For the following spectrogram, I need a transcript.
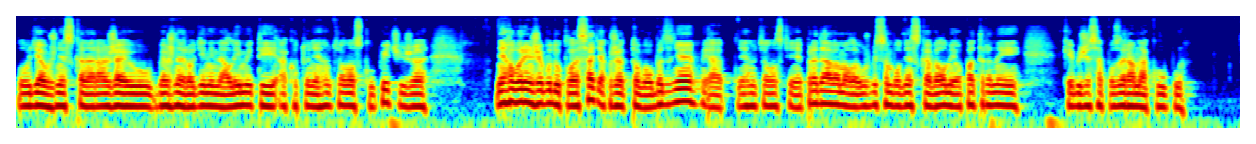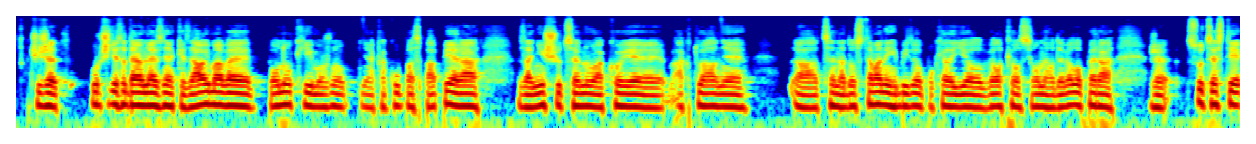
ľudia už dneska narážajú bežné rodiny na limity, ako tú nehnuteľnosť kúpiť, čiže Nehovorím, že budú klesať, akože to vôbec nie, ja nehnuteľnosti nepredávam, ale už by som bol dneska veľmi opatrný, kebyže sa pozerám na kúpu. Čiže určite sa dajú nájsť nejaké zaujímavé ponuky, možno nejaká kúpa z papiera za nižšiu cenu, ako je aktuálne cena dostávaných bytov, pokiaľ ide o veľkého silného developera, že sú cesty,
